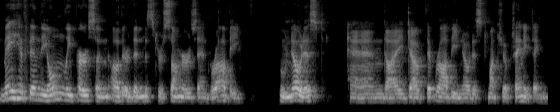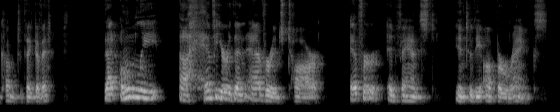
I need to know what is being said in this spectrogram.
may have been the only person other than Mr. Summers and Robby who noticed, and I doubt that Robby noticed much of anything, come to think of it, that only a heavier than average tar ever advanced into the upper ranks,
